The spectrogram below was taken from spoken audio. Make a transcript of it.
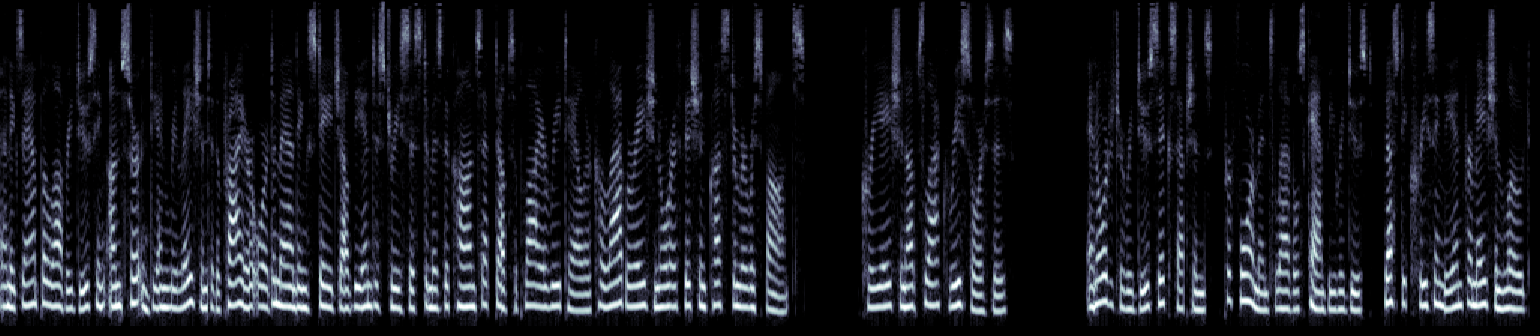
An example of reducing uncertainty in relation to the prior or demanding stage of the industry system is the concept of supplier retailer collaboration or efficient customer response creation of Slack resources. In order to reduce exceptions, performance levels can be reduced, thus decreasing the information load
